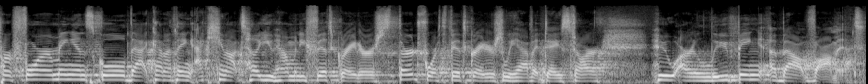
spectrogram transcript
performing in school, that kind of thing. I cannot tell you how many fifth graders, third, fourth, fifth graders we have at Daystar who are looping about vomit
